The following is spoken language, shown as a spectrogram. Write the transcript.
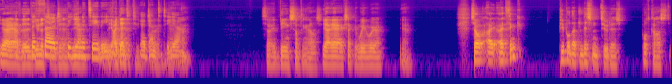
yeah, yeah, the, the unity, third the, the yeah, unity the, the identity, the identity Sorry, yeah, So it being something else. Yeah, yeah, exactly. We were, yeah. So I, I think people that listen to this podcast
